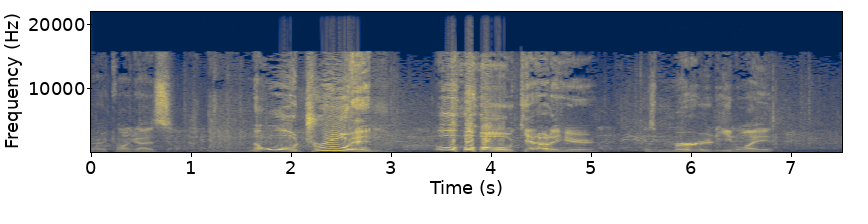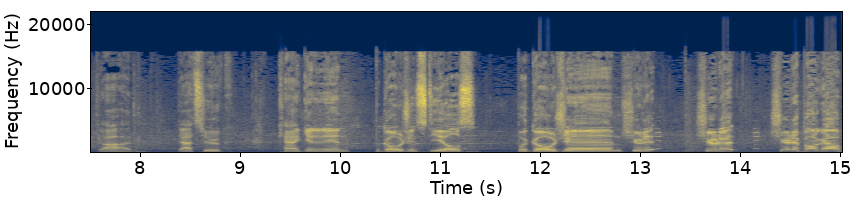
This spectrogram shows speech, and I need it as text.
All right, come on, guys. No, oh, Drouin! Oh, get out of here. Just murdered Ian White. God. Datsyuk can't get it in. Bogosian steals. Bogosian, shoot it. Shoot it. Shoot it, Bogo.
